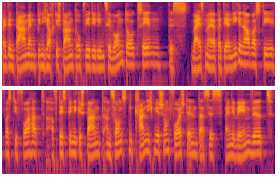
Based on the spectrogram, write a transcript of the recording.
Bei den Damen bin ich auch gespannt, ob wir die Linse Won Person dort sehen. Das weiß man ja bei der nie genau, was die, was die vorhat. Auf das bin ich gespannt. Ansonsten kann ich mir schon vorstellen, dass es eine WM wird,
